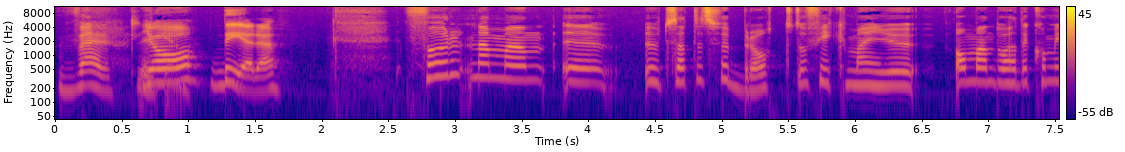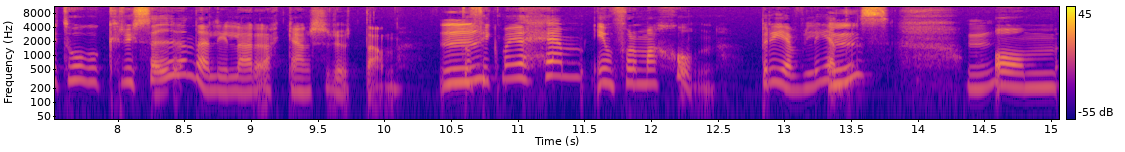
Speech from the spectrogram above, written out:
Verkligen. ja, det är det. Förr när man eh, utsattes för brott, då fick man ju... Om man då hade kommit ihåg att kryssa i den där lilla rackarns rutan, då fick man ju hem information, brevledes, om...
